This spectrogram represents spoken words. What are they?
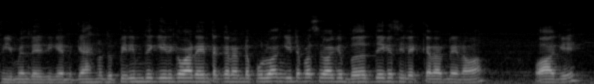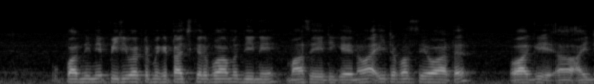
ෆීමේල් දෙවි කියන ගැහණුද පිරිමිද කියන එක ඔයාට එන්ටර් කරන්න පුළුවන්. ඊට පස්සේ ඔයාගේ බර්ත්ඩේ එක සිලෙක්ට් කරන්න එනවා. ඔයාගේ උපන්දිනේ පිළිවෙලට මේක ටච් කරපුවාම දිනේ මාසේ ටික එනවා. ඊට පස්සේ ඔයාට ඔයාගේ ID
